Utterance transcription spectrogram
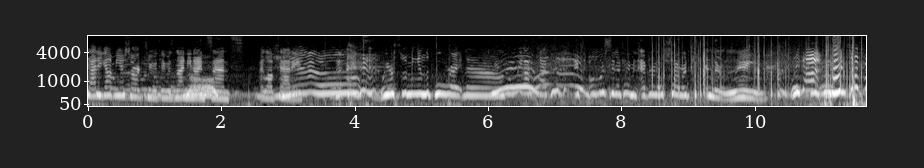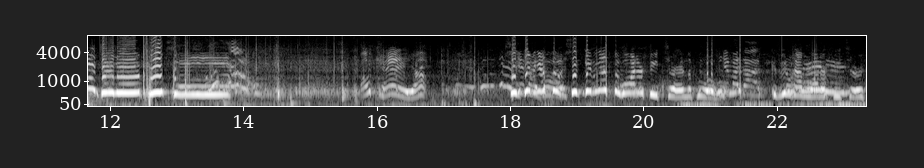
Daddy got me a shark tooth. It was 99 cents. I love Daddy. we are swimming in the pool right now. Oh it's almost dinner time and everyone else showered and they're lame. We got pizza for dinner. Pizza. Okay. Yep. She's giving us the she's giving us the water feature in the pool. Get my dad. Because we don't have a water feature.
